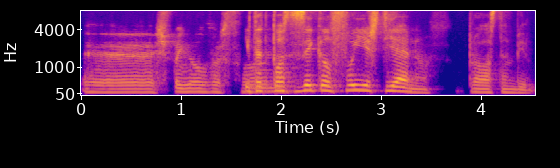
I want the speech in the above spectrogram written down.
Eh, Espanhol E Barcelona. até te posso dizer que ele foi este ano para o Aston Villa.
